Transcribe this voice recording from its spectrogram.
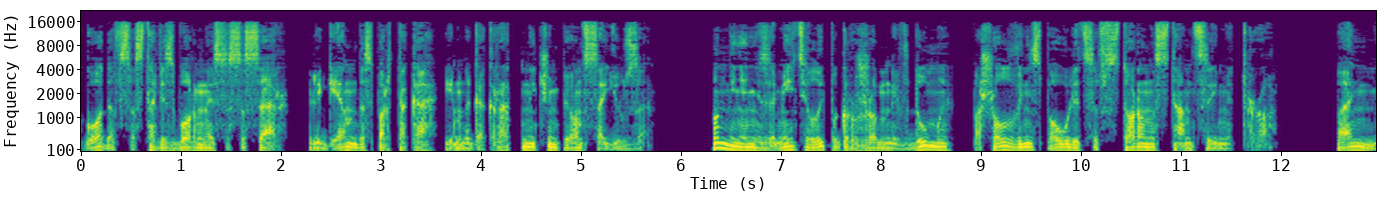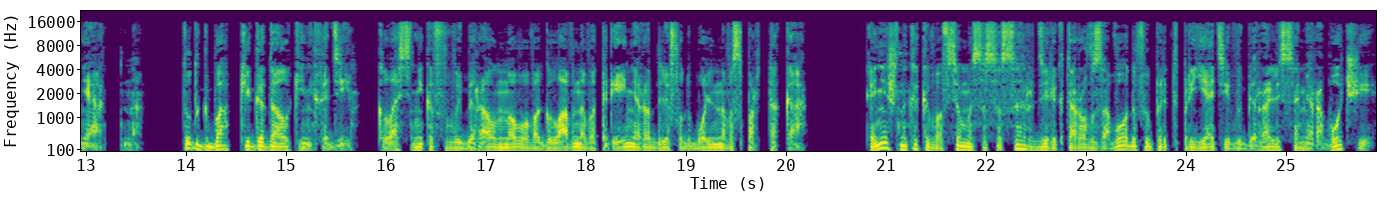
года в составе сборной СССР, легенда «Спартака» и многократный чемпион Союза. Он меня не заметил и, погруженный в думы, пошел вниз по улице в сторону станции метро. Понятно. Тут к бабке-гадалке не ходи. Классников выбирал нового главного тренера для футбольного «Спартака». Конечно, как и во всем СССР, директоров заводов и предприятий выбирали сами рабочие,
